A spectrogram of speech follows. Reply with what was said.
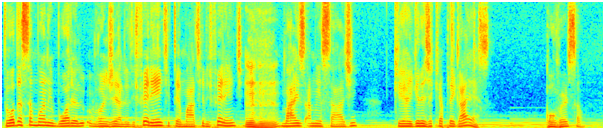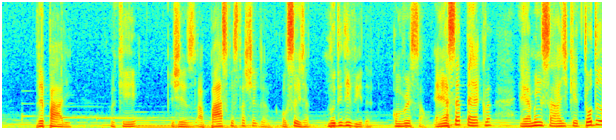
toda semana, embora o evangelho é diferente, temática é diferente, Uhum. mas a mensagem que a igreja quer pregar é essa: conversão. Prepare, porque Jesus, a Páscoa está chegando. Ou seja, mude de vida, conversão. Essa tecla é a mensagem que toda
